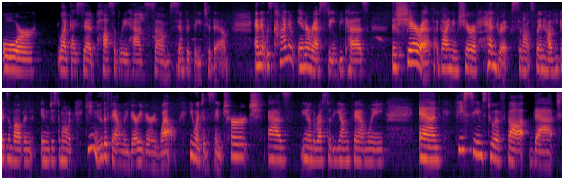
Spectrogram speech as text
or, like I said, possibly had some sympathy to them. And it was kind of interesting because the sheriff, a guy named Sheriff Hendrix, and I'll explain how he gets involved in, in just a moment, he knew the family very, very well. He went to the same church as, you know, the rest of the young family. And he seems to have thought that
